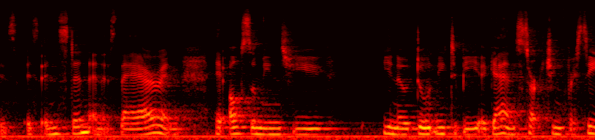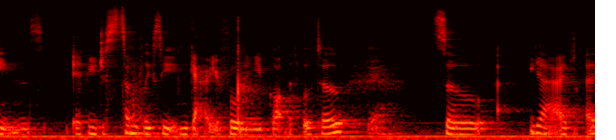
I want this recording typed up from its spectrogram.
It's, it's instant and it's there, and it also means you, you know, don't need to be again searching for scenes. If you just simply see it and get out your phone and you've got the photo. Yeah. So, uh, yeah, I, I,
